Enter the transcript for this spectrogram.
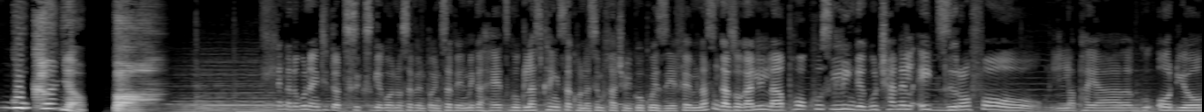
kukhanya ba. Hlangana ku-90.6 ke kwano-7.7 megahertz ngokula sikhanyisa khona simhatsho ikokwezi FM nasingazokali lapho khusilinge ku-channel 804 laphaya ku-audio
